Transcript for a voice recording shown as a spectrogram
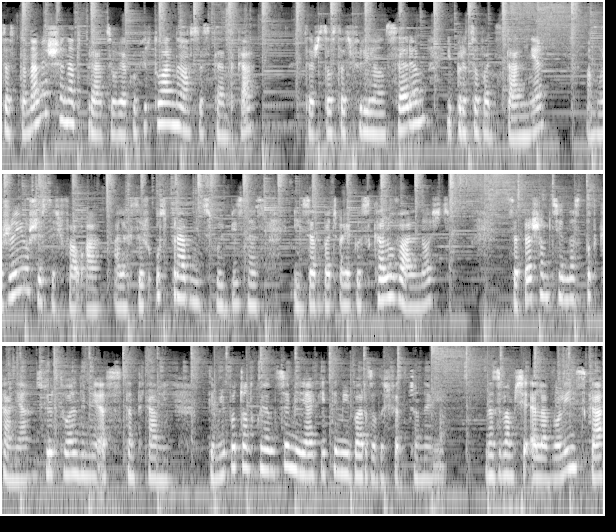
Zastanawiasz się nad pracą jako wirtualna asystentka? Chcesz zostać freelancerem i pracować zdalnie? A może już jesteś VA, ale chcesz usprawnić swój biznes i zadbać o jego skalowalność? Zapraszam Cię na spotkania z wirtualnymi asystentkami, tymi początkującymi, jak i tymi bardzo doświadczonymi. Nazywam się Ela Wolińska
